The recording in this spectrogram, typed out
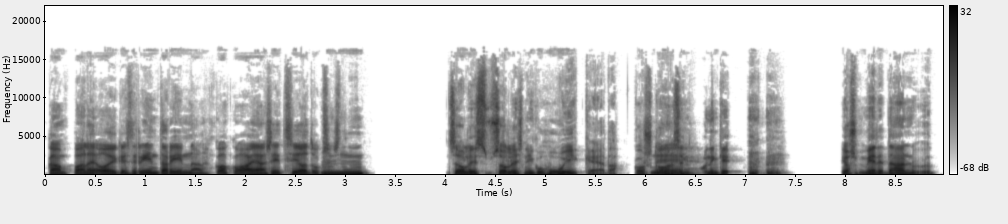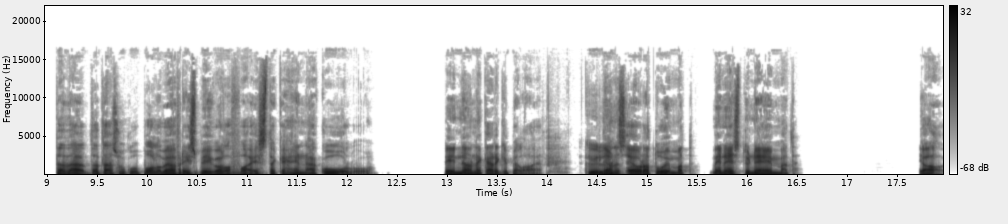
kamppailee oikeasti rinta rinnan koko ajan siitä sijoituksesta. Mm. Se olisi, se olisi niinku huikeeta, koska Niin. on se kuitenkin, jos mietitään tätä, tätä sukupolvea frisbeegolfaista, kehen nämä kuuluu, niin ne on ne kärkipelaajat. Ne Kyllä, on ne seuratuimmat, menestyneimmät ja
